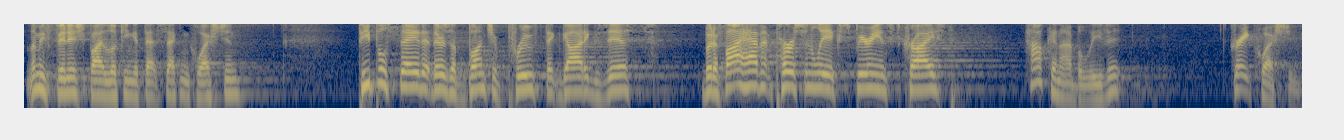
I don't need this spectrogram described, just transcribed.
Let me finish by looking at that second question. People say that there's a bunch of proof that God exists, but if I haven't personally experienced Christ, how can I believe it? Great question.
